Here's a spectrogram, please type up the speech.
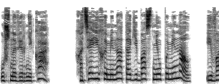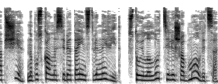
уж наверняка. Хотя их имена Таги Баст не упоминал, и вообще напускал на себя таинственный вид, стоило Лотте лишь обмолвиться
